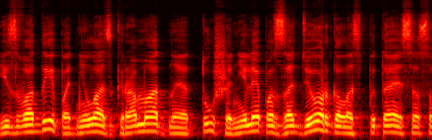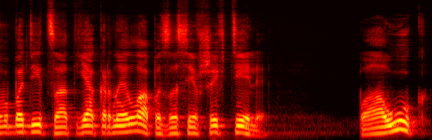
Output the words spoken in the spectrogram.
Из воды поднялась громадная туша, нелепо задергалась, пытаясь освободиться от якорной лапы, засевшей в теле. Паук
